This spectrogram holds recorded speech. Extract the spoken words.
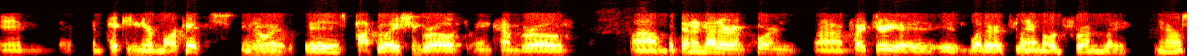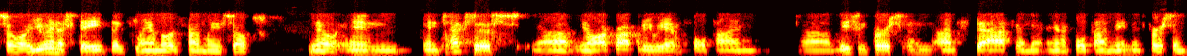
in and picking your markets, you know, is population growth, income growth. Um, but then another important uh, criteria is, is whether it's landlord friendly. You know, so are you in a state that's landlord friendly? So, you know, in in Texas, uh, you know, our property we have a full time uh, leasing person on staff and, and a full time maintenance person.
